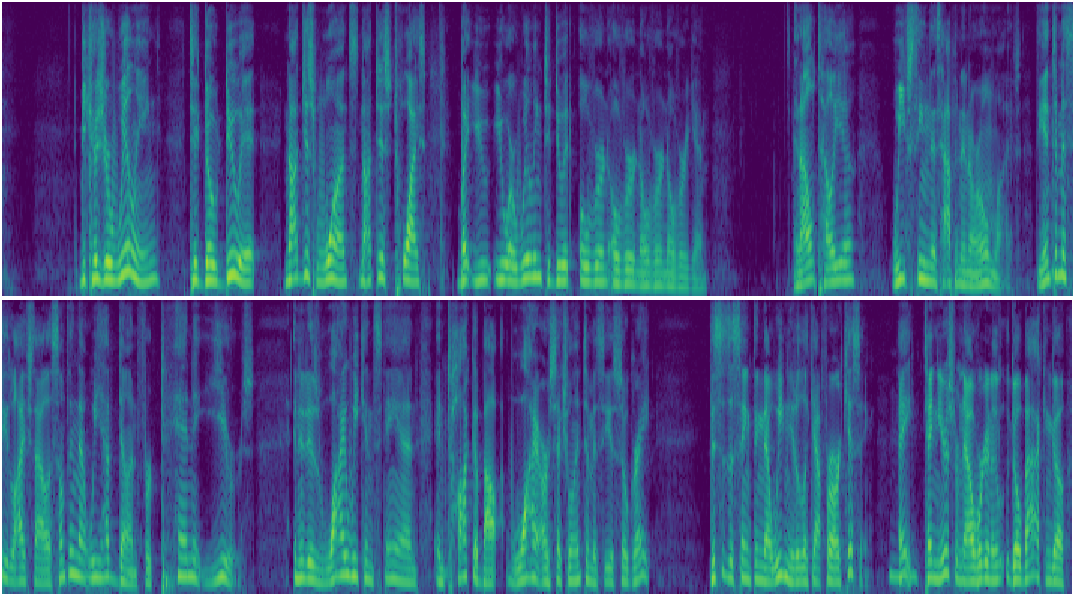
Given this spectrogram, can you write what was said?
because you're willing to go do it not just once, not just twice, but you you are willing to do it over and over and over and over again. And I'll tell you, we've seen this happen in our own lives. The intimacy lifestyle is something that we have done for 10 years. And it is why we can stand and talk about why our sexual intimacy is so great. This is the same thing that we need to look at for our kissing. Mm-hmm. Hey, 10 years from now, we're going to go back and go,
